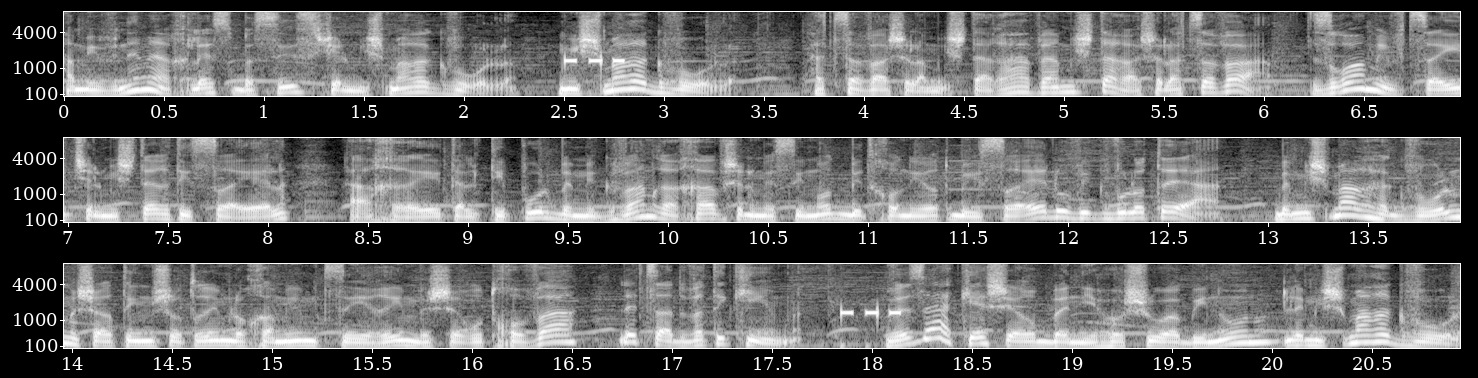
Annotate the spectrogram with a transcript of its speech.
המבנה מאכלס בסיס של משמר הגבול. משמר הגבול, הצבא של המשטרה והמשטרה של הצבא. זרוע מבצעית של משטרת ישראל, האחראית על טיפול במגוון רחב של משימות ביטחוניות בישראל ובגבולותיה. במשמר הגבול משרתים שוטרים לוחמים צעירים בשירות חובה לצד ותיקים. וזה הקשר בין יהושע בן נון למשמר הגבול.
